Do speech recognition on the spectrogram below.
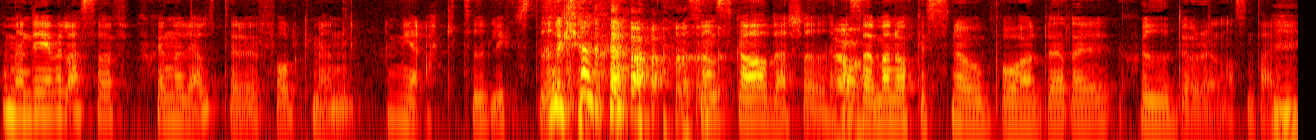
Ja, men det är väl alltså generellt är det folk med en mer aktiv livsstil kanske, som skadar sig. Ja. Alltså man åker snowboard eller skidor eller något sånt där Mm.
